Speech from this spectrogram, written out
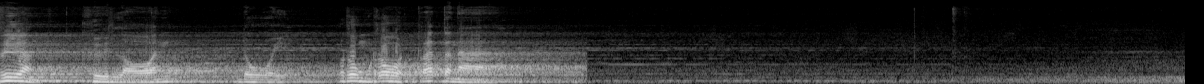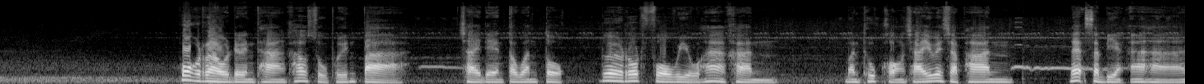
เรื่องคืนร้อน โดยรุ่งโรจน์รัตนา พวกเราเดินทางเข้าสู่พื้นป่า ชายแดนตะวันตกด้วยรถโฟร์วิวห้าคัน บรรทุกของใช้เวชภัณฑ์ และสเสบียงอาหาร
